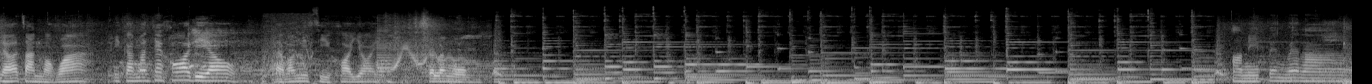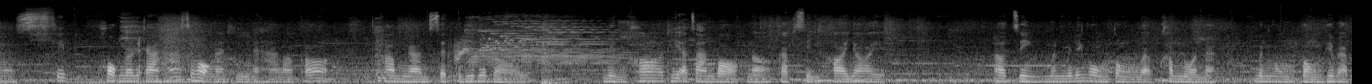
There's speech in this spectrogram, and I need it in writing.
แล้วอาจารย์บอกว่ามีการมันแค่ข้อเดียว แต่ว่ามีสี่ข้อย่อยก็ละงง ตอนนี้เป็นเวลา 16นาฬิกา56 นาทีนะคะแล้วก็ทำงานเสร็จไปที่เรียบร้อยหนึ่งข้อที่อาจารย์บอกเนาะกับ 4 ข้อย่อย เอาจริงมันไม่ได้งงตรงแบบคำนวณนะ มันงงตรงที่แบบ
